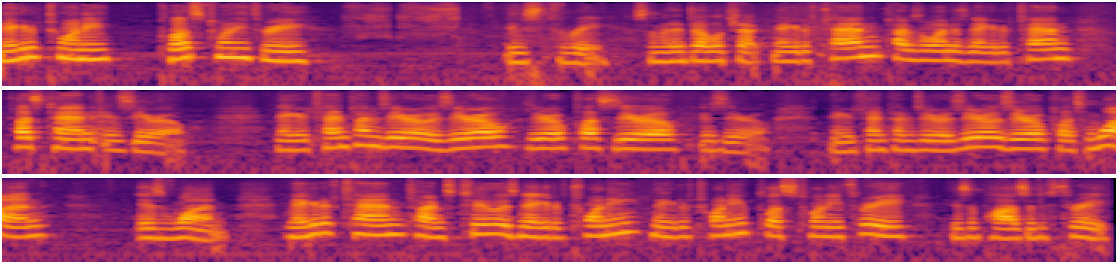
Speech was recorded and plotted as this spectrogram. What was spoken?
Negative 20 plus 23 is 3. So I'm going to double check. Negative 10 times 1 is negative 10, plus 10 is 0. Negative 10 times 0 is 0, 0 plus 0 is 0. Negative 10 times 0 is 0, 0 plus 1 is 1. Negative 10 times 2 is negative 20. Negative 20 plus 23 is a positive 3.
